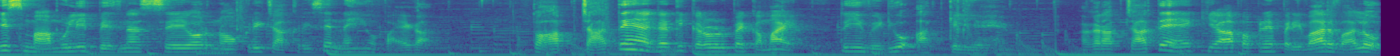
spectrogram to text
इस मामूली बिज़नेस से और नौकरी चाकरी से नहीं हो पाएगा? तो आप चाहते हैं अगर कि करोड़ रुपए कमाएँ तो ये वीडियो आपके लिए है। अगर आप चाहते हैं कि आप अपने परिवार वालों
